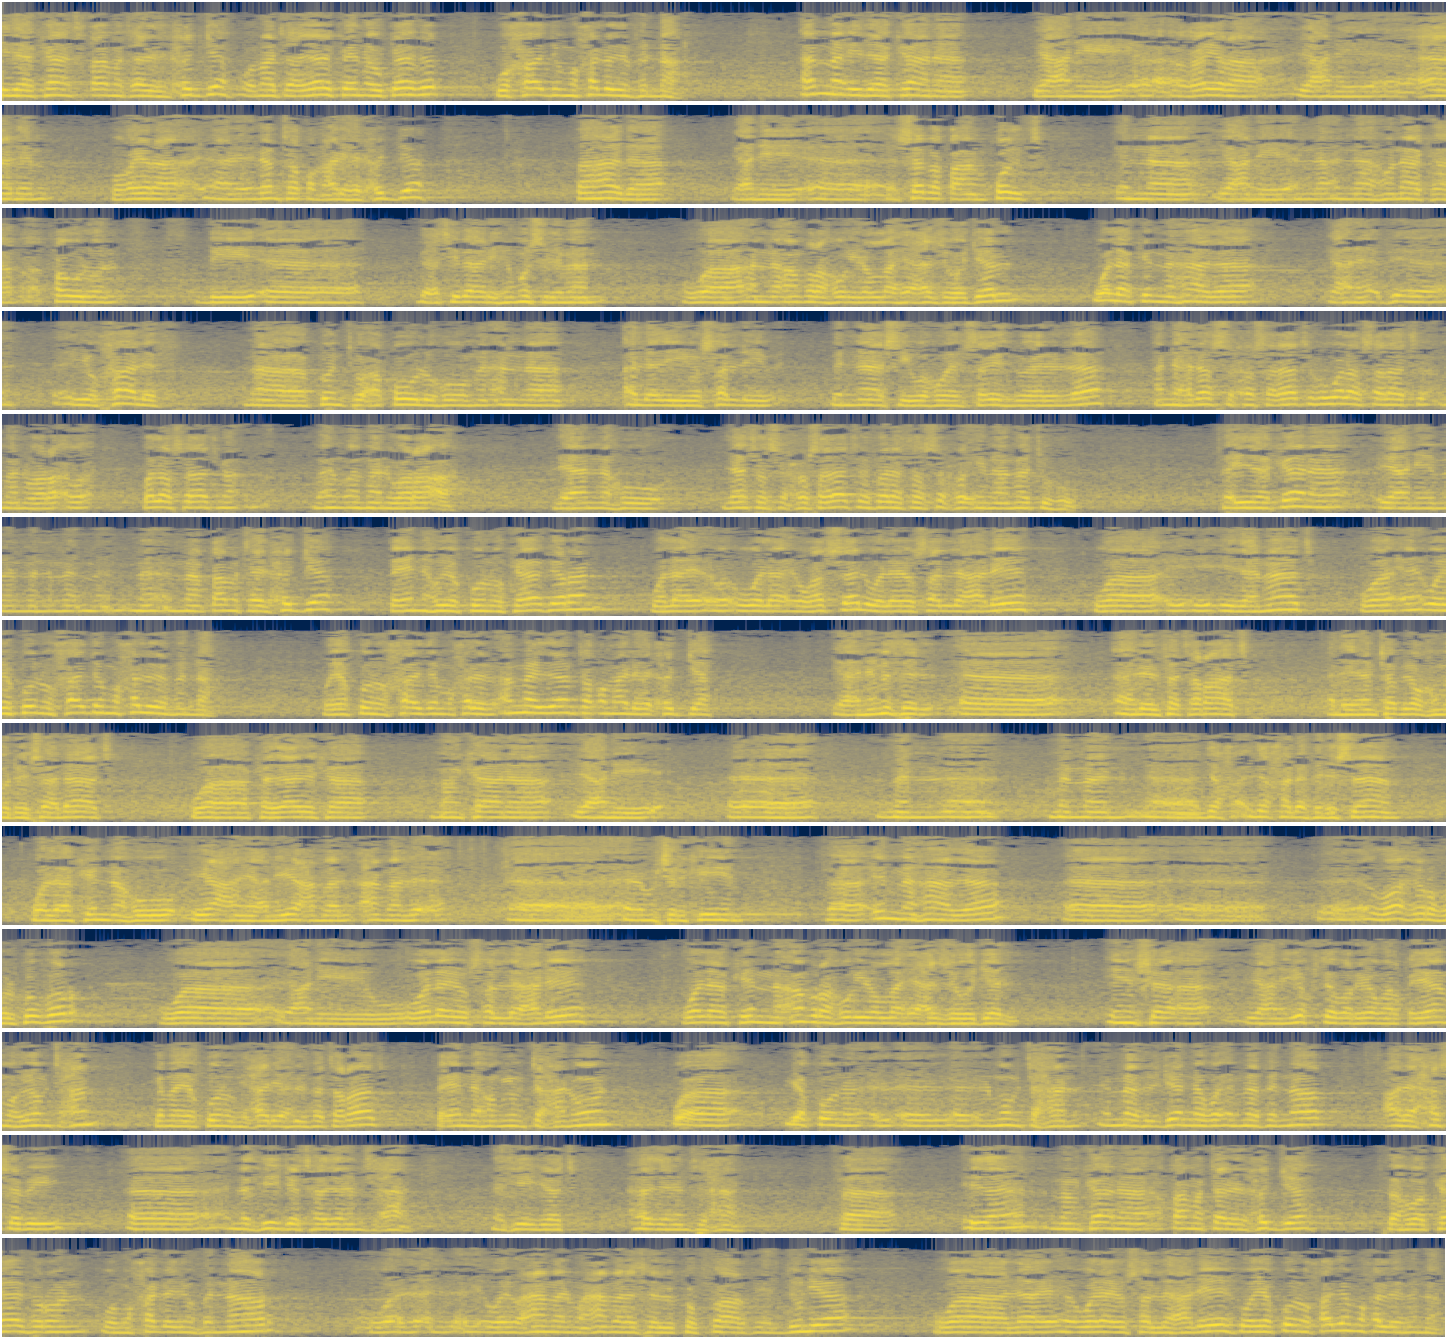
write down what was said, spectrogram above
إذا كانت قامت عليه الحجة ومات على ذلك فإنه كافر وخالد مخلد في النار. أما إذا كان يعني غير يعني عالم وغير يعني لم تقم عليه الحجة فهذا يعني آه، سبق أن قلت إن يعني إن, إن هناك قول آه، باعتباره مسلما وأن أمره إلى الله عز وجل ولكن هذا يعني يخالف ما كنت أقوله من أن الذي يصلي بالناس وهو يستغيث بغير الله أنها لا تصح صلاته ولا صلاة من وراء ولا صلاة من وراءه. لأنه لا تصح صلاته فلا تصح إمامته. فإذا كان يعني من من من, من قامت الحجة فإنه يكون كافرا ولا ولا يغسل ولا يصلى عليه وإذا مات ويكون خالدا مخلدا في النار. ويكون خالدا مخلدا. أما إذا لم تقم عليه الحجة يعني مثل آه، أهل الفترات الذين لم تبلغهم الرسالات وكذلك من كان يعني آه، من آه، ممن دخل في الإسلام ولكنه يعني يعمل عمل المشركين فإن هذا ظاهره الكفر ويعني ولا يصلى عليه ولكن أمره إلى الله عز وجل. إن شاء يعني يختبر يوم القيامة ويمتحن كما يكون في حال أهل الفترات فإنهم يمتحنون ويكون الممتحن إما في الجنة وإما في النار على حسب آه، نتيجة هذا الامتحان. نتيجة هذا الامتحان. فإذا من كان قامت عليه الحجة فهو كافر ومخلد في النار ويعامل معاملة الكفار في الدنيا ولا ولا يصلى عليه ويكون خالدا مخلدا في النار.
